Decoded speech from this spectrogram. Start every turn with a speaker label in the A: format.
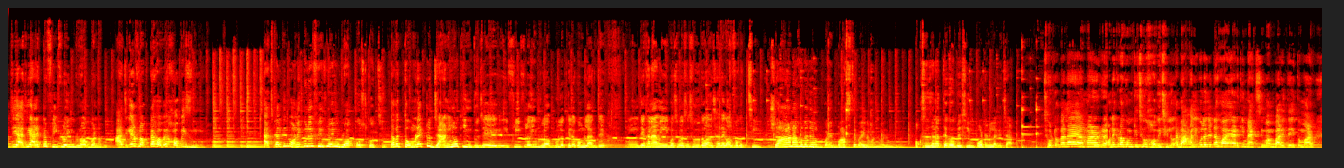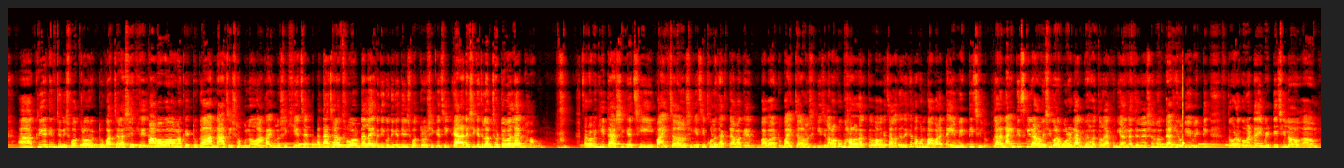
A: ভাবছি আজকে আরেকটা ফ্রি ফ্লোয়িং ব্লগ বানাবো। আজকের ব্লগটা হবে হবিজ নিয়ে। আজকাল কিন্তু অনেকগুলোই ফ্রি ফ্লোয়িং ব্লগ পোস্ট করছি। তবে তোমরা একটু জানিও কিন্তু যে এই ফ্রি ফ্লোয়িং ব্লগগুলো কীরকম লাগছে। যেখানে আমি বসে বসে শুধু তোমাদের সাথে গল্প করছি। চা না হলে যেন মানে বাঁচতে পারি না মাঝে মাঝে মনে অক্সিজেনের থেকেও বেশি ইম্পর্টেন্ট লাগে চা। ছোটবেলায় আমার অনেক রকম কিছু হবি ছিল। আর বাঙালি বলে যেটা হয় আর কি ম্যাক্সিমাম বাড়িতেই তোমার ক্রিয়েটিভ জিনিসপত্র একটু বাচ্চারা শেখে। মা বাবাও আমাকে একটু গান, নাচ এইসবগুলো, আঁকা এগুলো শিখিয়েছে। আর তাছাড়া থ্রু আউট দ্য লাইফ এদিক ওদিকে জিনিসপত্র শিখেছি। ক্যারাটে শিখেছিলাম ছোটবেলায় ভাবো তারপর আমি গিটার শিখেছি বাইক চালানো শিখেছি। স্কুলে থাকতে আমাকে বাবা একটু বাইক চালানো শিখিয়েছিল। আমার খুব ভালো লাগতো বাবাকে চালাতে দেখে। তখন বাবার একটা এমএটি ছিল। যারা নাইনটি স্কিড আরও বেশি করে মনে রাখবে হয়তো, এখন ইয়াঙ্গার জেনারেশন দেখে উনি এমএটি তো ওরকম একটা এমএটি ছিল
